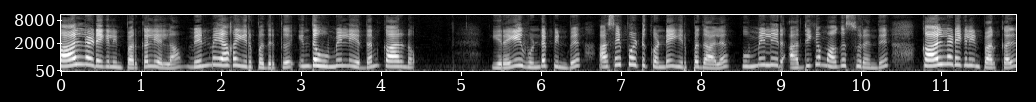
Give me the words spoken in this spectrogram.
கால்நடைகளின் பற்கள் எல்லாம் வெண்மையாக இருப்பதற்கு இந்த உமிழ்நீர் தான் காரணம். இரையை உண்ட பின்பு அசை போட்டு கொண்டே இருப்பதால உமிழ்நீர் அதிகமாக சுரந்து கால்நடைகளின் பற்கள்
